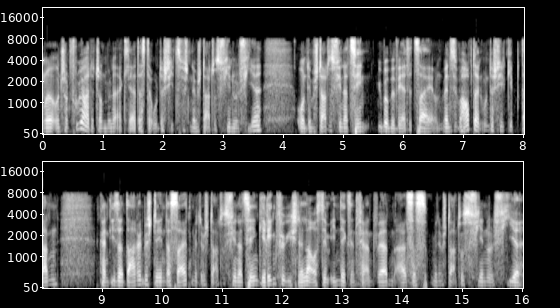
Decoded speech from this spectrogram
Und schon früher hatte John Müller erklärt, dass der Unterschied zwischen dem Status 404 und dem Status 410 überbewertet sei. Und wenn es überhaupt einen Unterschied gibt, dann kann dieser darin bestehen, dass Seiten mit dem Status 410 geringfügig schneller aus dem Index entfernt werden, als das mit dem Status 404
